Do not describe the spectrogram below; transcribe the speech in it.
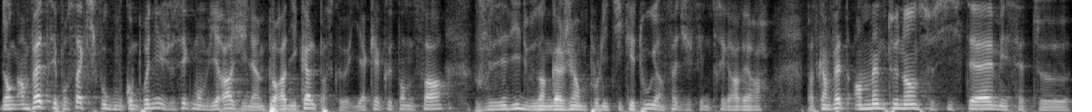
Donc en fait, c'est pour ça qu'il faut que vous compreniez, je sais que mon virage, il est un peu radical parce qu'il y a quelques temps de ça, je vous ai dit de vous engager en politique et tout, et en fait, j'ai fait une très grave erreur. Parce qu'en fait, en maintenant ce système et cette, euh,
